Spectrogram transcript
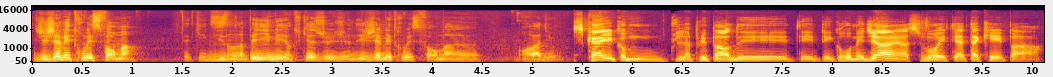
j'ai jamais trouvé ce format. Peut-être qu'il existe dans un pays, mais en tout cas je, je n'ai jamais trouvé ce format euh, en radio. Sky, comme la plupart des, des- des gros médias, hein, a souvent été attaqué par,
